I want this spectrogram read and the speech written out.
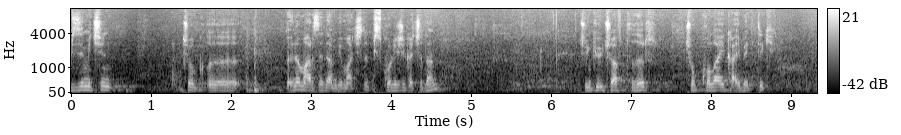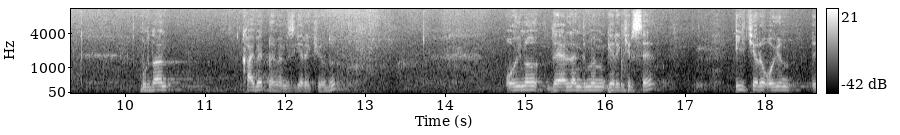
bizim için çok e, önem arz eden bir maçtı psikolojik açıdan. Çünkü üç haftadır çok kolay kaybettik. Buradan kaybetmememiz gerekiyordu. Oyunu değerlendirmem gerekirse ilk yarı oyun e,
